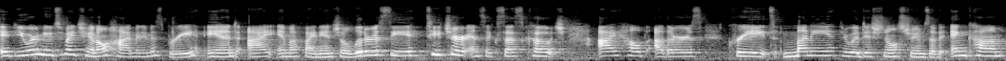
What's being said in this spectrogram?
If you are new to my channel, hi, my name is Bree, and I am a financial literacy teacher and success coach. I help others create money through additional streams of income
